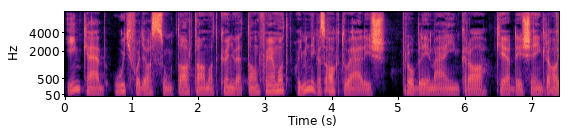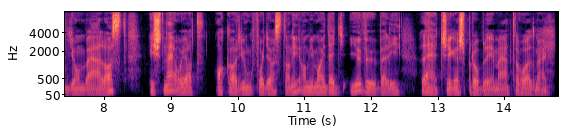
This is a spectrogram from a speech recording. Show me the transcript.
inkább úgy fogyasszunk tartalmat, könyvet, tanfolyamot, hogy mindig az aktuális problémáinkra, kérdéseinkre adjon választ, és ne olyat akarjunk fogyasztani, ami majd egy jövőbeli lehetséges problémát old meg.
